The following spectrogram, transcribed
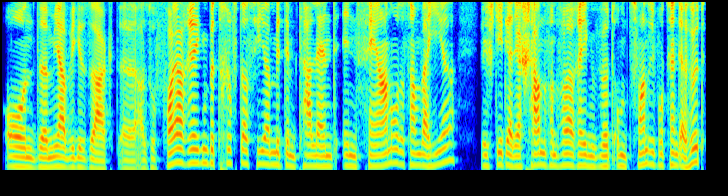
Und ähm, ja, wie gesagt, äh, also Feuerregen betrifft das hier mit dem Talent Inferno. Das haben wir hier. Hier steht ja, der Schaden von Feuerregen wird um 20% erhöht.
